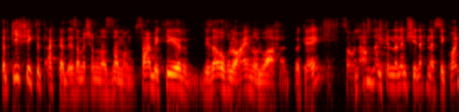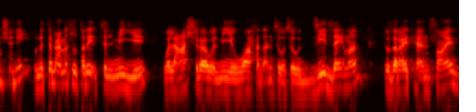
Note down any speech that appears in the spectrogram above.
طب كيف فيك تتأكد إذا مش منظمهم؟ صعب كثير بيزوغلوا عينه الواحد okay so الأفضل كنا نمشي نحن sequentially ونتبع مثل طريقة ال100 وال10 وال101 and so so تزيد دائما to the right hand side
